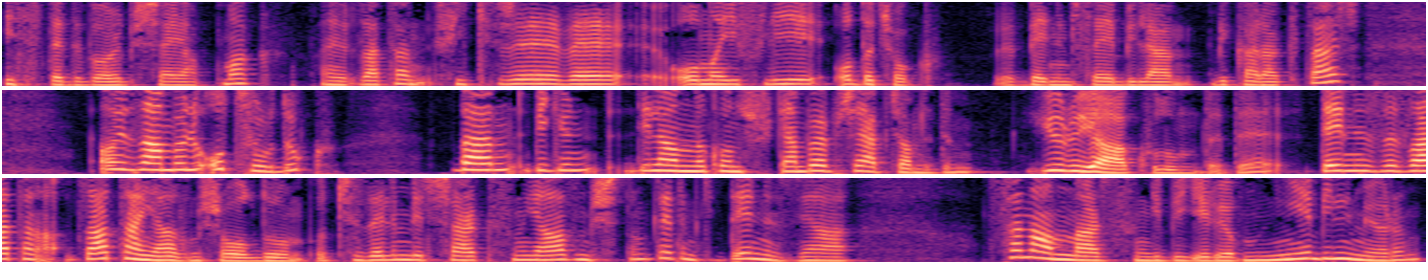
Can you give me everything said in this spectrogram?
istedi böyle bir şey yapmak. Hani zaten fikri ve o naifliği o da çok benimseyebilen bir karakter. O yüzden böyle oturduk. Ben bir gün Dilan'la konuşurken böyle bir şey yapacağım dedim. Yürü ya kulum dedi. Deniz'e zaten zaten yazmış olduğum o çizelim bir şarkısını yazmıştım. Dedim ki Deniz ya sen anlarsın gibi geliyor. Niye bilmiyorum.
